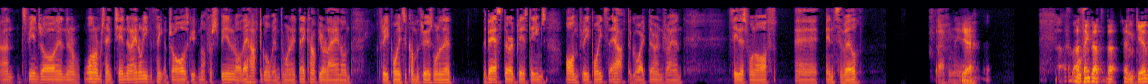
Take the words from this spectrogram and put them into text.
and Spain draw, and they're 100% chin, and I don't even think a draw is good enough for Spain at all. They have to go win tomorrow night. They can't be relying on three points of coming through as one of the the best third place teams on three points. They have to go out there and try and see this one off uh, in Seville. Definitely. Yeah. yeah. I think that, that it'll give,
